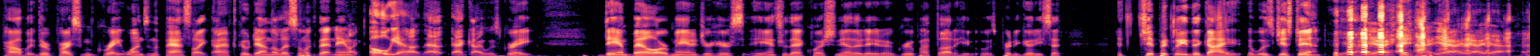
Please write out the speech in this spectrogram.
probably, there were probably some great ones in the past. Like I have to go down the list and look at that name, like, oh, yeah, that, that guy was great. Dan Bell, our manager here, he answered that question the other day to a group. I thought he was pretty good. He said, it's typically the guy that was just in. yeah, yeah, yeah, yeah, yeah.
